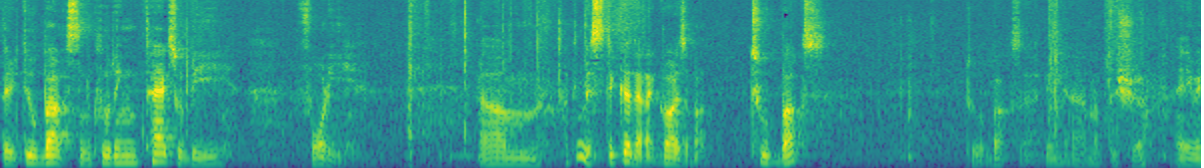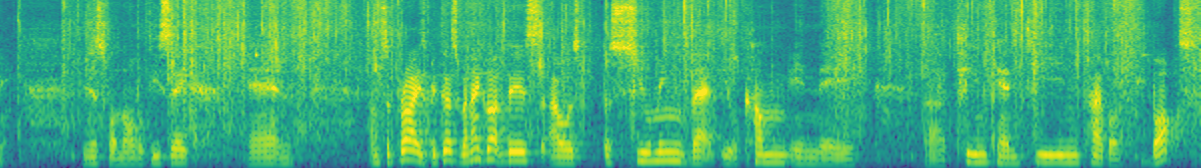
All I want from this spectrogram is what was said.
32 bucks including tax would be 40 um, I think the sticker that I got is about two bucks. Two bucks I think I'm not too sure. Anyway just for novelty's sake and I'm surprised because when I got this I was assuming that it would come in a uh, Klean Kanteen type of box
